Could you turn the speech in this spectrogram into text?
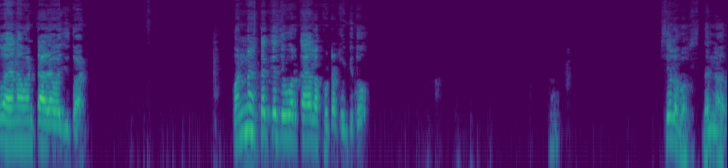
तो आहे ना टाळ्या तो आहे. पन्नास टक्क्याच्या वर कायला खोटा ठोकितो? चलो बस धन्यवाद.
